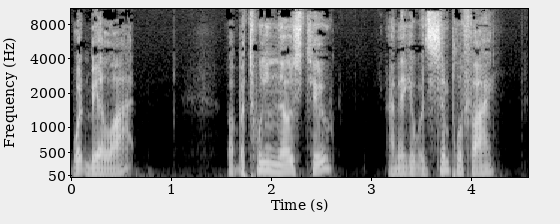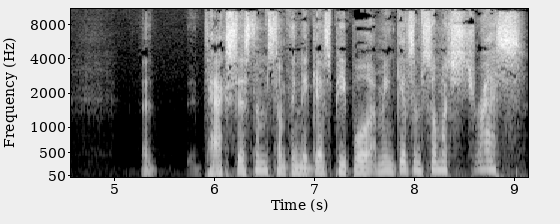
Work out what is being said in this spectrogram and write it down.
Wouldn't be a lot, but between those two, I think it would simplify the tax system, something that gives people, I mean, gives them so much stress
